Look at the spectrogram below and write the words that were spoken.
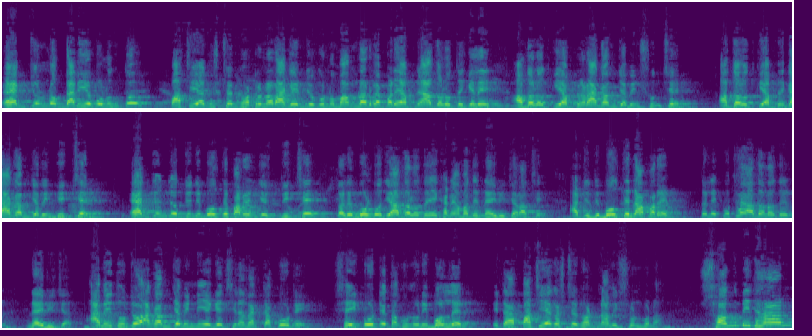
একজন লোক দাঁড়িয়ে বলুন তো, পাঁচই আগস্টের ঘটনার আগের যে কোনো মামলার ব্যাপারে আপনি আদালতে গেলে আদালত কি আপনার আগাম জামিন শুনছেন? আদালত কি আপনাকে আগাম জামিন দিচ্ছেন? একজন লোক যদি বলতে পারেন যে দিচ্ছে, তাহলে বলব যে আদালতে এখানে আমাদের ন্যায় বিচার আছে। আর যদি বলতে না পারেন, তাহলে কোথায় আদালতের ন্যায় বিচার? আমি দুটো আগাম জামিন নিয়ে গেছিলাম একটা কোর্টে। সেই কোর্টে তখন উনি বললেন, এটা পাঁচই আগস্টের ঘটনা, আমি শুনব না। সংবিধান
